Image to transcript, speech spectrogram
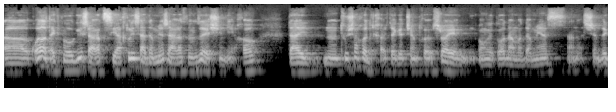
ყველა ტექნოლოგიის რაღაც სიახლის ადამიანს რაღაც დონეზე ეშინია, ხო? და აი თუ შეხვედრ ხართ ეგეთ შემთხვევებს, რომ აი კონკრეტულად ამ ადამიანს ანას შემდეგ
